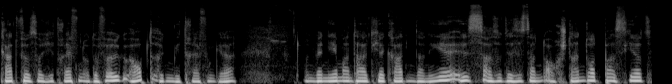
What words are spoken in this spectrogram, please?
gerade für solche Treffen oder für überhaupt irgendwie Treffen, gell? Und wenn jemand halt hier gerade in der Nähe ist, also das ist dann auch standortbasiert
